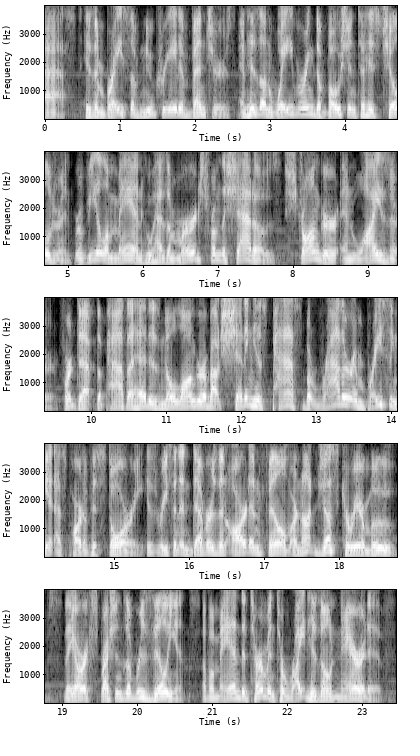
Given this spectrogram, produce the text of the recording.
past, his embrace of new creative ventures, and his unwavering devotion to his children reveal a man who has emerged from the shadows, stronger and wiser. For Depp, the path ahead is no longer about shedding his past, but rather embracing it as part of his story. His recent endeavors in art and film are not just career moves, they are expressions of resilience, of a man determined to write his own narrative.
